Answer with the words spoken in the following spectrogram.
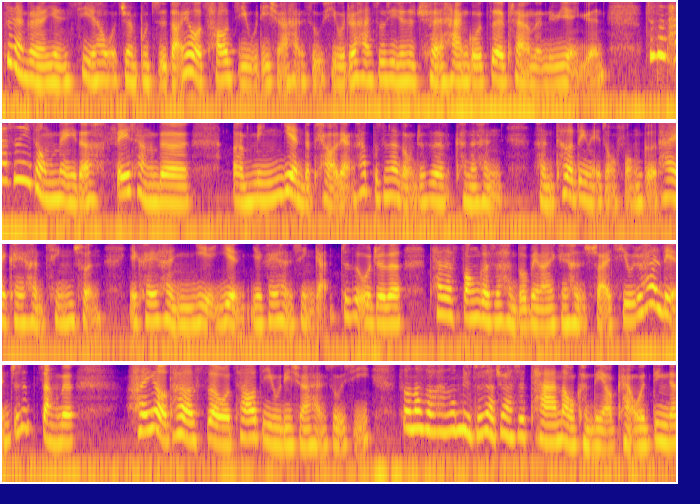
这两个人演戏，然后我居然不知道，因为我超级无敌喜欢韩素汐，我觉得韩素汐就是全韩国最漂亮的女演员，就是她是一种美的非常的呃明艳的漂亮，她不是那种就是可能很很特定的一种风格，她也可以很清纯，也可以很野艳，也可以很性感，就是我觉得她的风格是很多变，的也可以很帅气，我觉得她的脸就是长得。很有特色，我超级无敌喜欢韩素汐，所以那时候他说女主角居然是她，那我肯定要看，我一定要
